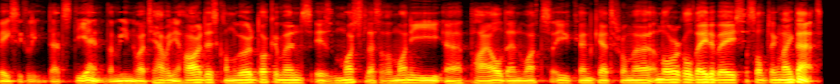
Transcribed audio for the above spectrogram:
Basically, that's the end. I mean, what you have in your hard disk on Word documents is much less of a money uh, pile than what you can get from a, an Oracle database or something like that.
